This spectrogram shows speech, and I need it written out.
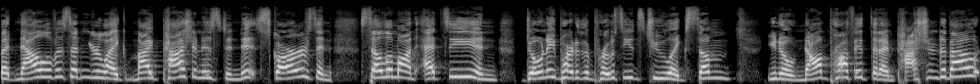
but now all of a sudden you're like, my passion is to knit scarves and sell them on Etsy and donate part of the proceeds to like some, you know, nonprofit that I'm passionate about.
